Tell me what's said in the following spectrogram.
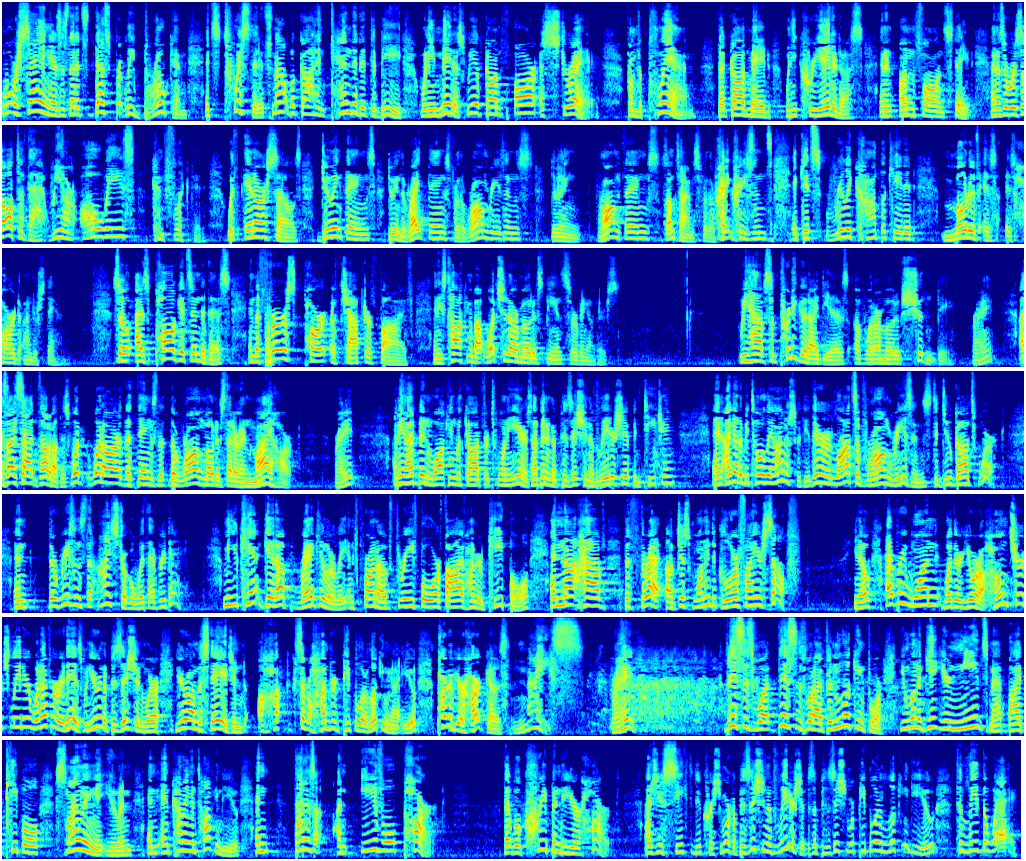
But what we're saying is, is that it's desperately broken. It's twisted. It's not what God intended it to be when He made us. We have gone far astray from the plan that God made when He created us in an unfallen state. And as a result of that, we are always conflicted within ourselves, doing things, doing the right things for the wrong reasons, doing wrong things, sometimes for the right reasons. It gets really complicated motive is, is hard to understand. So, as Paul gets into this, in the first part of chapter 5, and he's talking about what should our motives be in serving others, we have some pretty good ideas of what our motives shouldn't be, right? As I sat and thought about this, what, what are the things, that, the wrong motives that are in my heart, right? I mean, I've been walking with God for 20 years. I've been in a position of leadership and teaching. And I got to be totally honest with you. There are lots of wrong reasons to do God's work. And they're reasons that I struggle with every day. I mean, you can't get up regularly in front of three, four, five hundred people and not have the threat of just wanting to glorify yourself. You know, everyone, whether you're a home church leader, whatever it is, when you're in a position where you're on the stage and several hundred people are looking at you, part of your heart goes, nice, right? This is what, this is what I've been looking for. You want to get your needs met by people smiling at you and, and, and coming and talking to you. And that is a, an evil part that will creep into your heart as you seek to do Christian work. A position of leadership is a position where people are looking to you to lead the way.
